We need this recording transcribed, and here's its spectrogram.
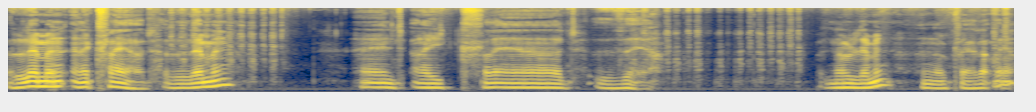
A lemon and a cloud. A lemon and a cloud there. But no lemon and no cloud up there.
